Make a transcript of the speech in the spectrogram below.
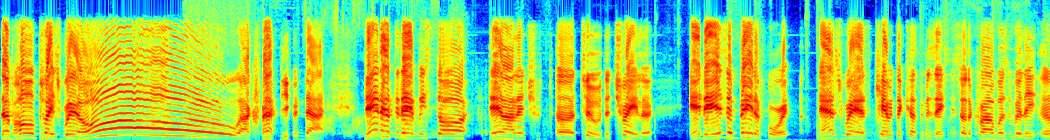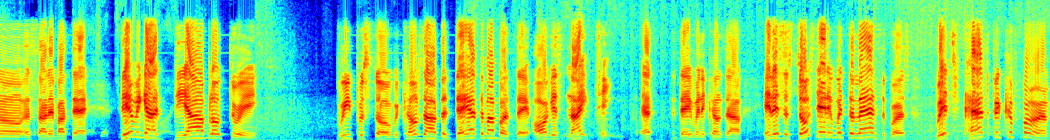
The whole place where, oh, I crap you not. Then after that, we saw Dead Island uh, 2, the trailer, and there is a beta for it, as well as character customization, so the crowd was really uh, excited about that. Then we got Diablo 3 Reaper Soul. It comes out the day after my birthday, August 19th. That's the day when it comes out. And it's associated with The Last of Us, which has been confirmed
